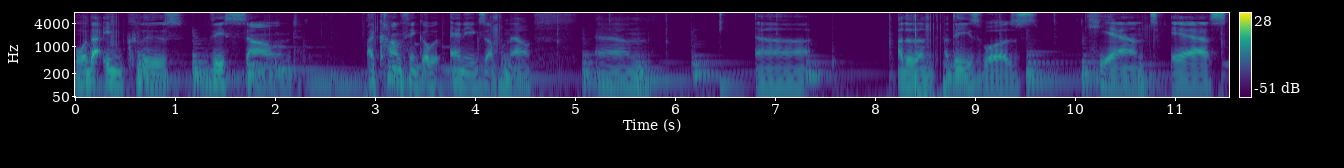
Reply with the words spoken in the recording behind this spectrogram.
or that includes this sound I can't think of any example now. Um, uh, other than these was can't ask.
